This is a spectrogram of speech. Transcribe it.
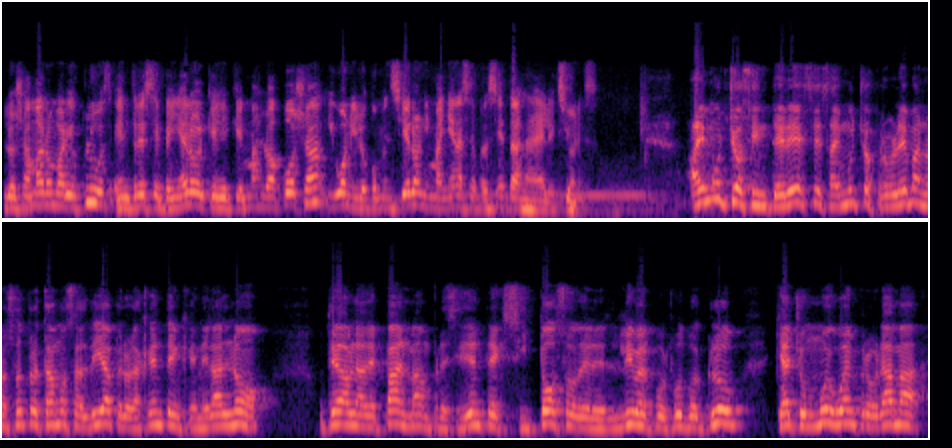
lo llamaron varios clubes, entre ese Peñarol, que es el que más lo apoya, y bueno, y lo convencieron y mañana se presentan las elecciones. Hay muchos intereses, hay muchos problemas, nosotros estamos al día, pero la gente en general no. Usted habla de Palma, un presidente exitoso del Liverpool Football Club, que ha hecho un muy buen programa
